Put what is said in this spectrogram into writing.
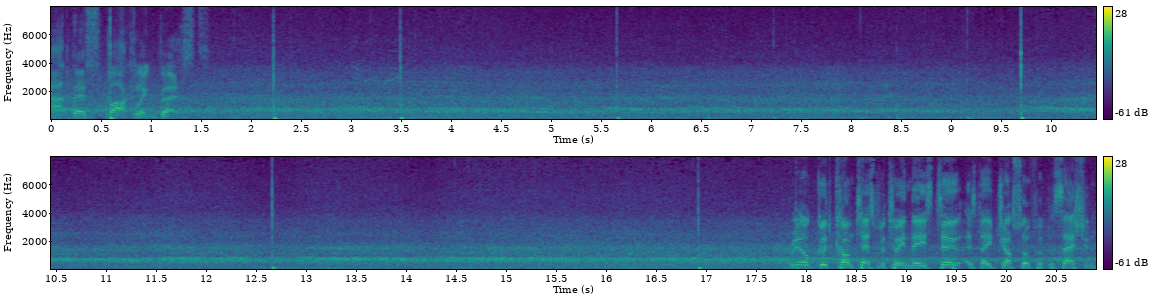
at their sparkling best. Real good contest between these two as they jostle for possession.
